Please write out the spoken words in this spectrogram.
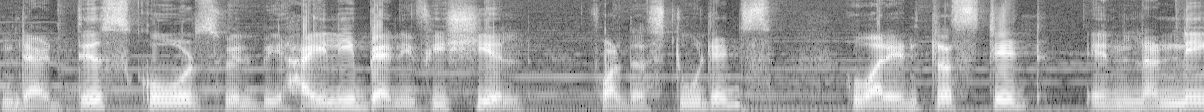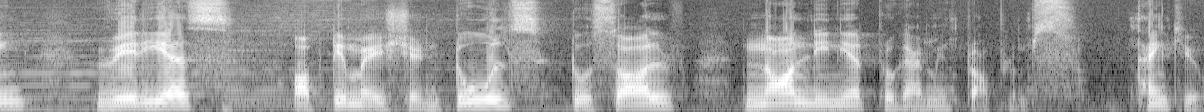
that this course will be highly beneficial for the students who are interested in learning various optimization tools to solve non-linear programming problems. Thank you.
